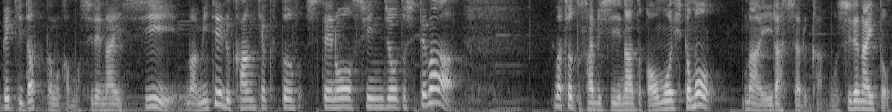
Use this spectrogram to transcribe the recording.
べきだったのかもしれないし、まあ、見てる観客としての心情としては、まあ、ちょっと寂しいなとか思う人も、まあ、いらっしゃるかもしれないと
